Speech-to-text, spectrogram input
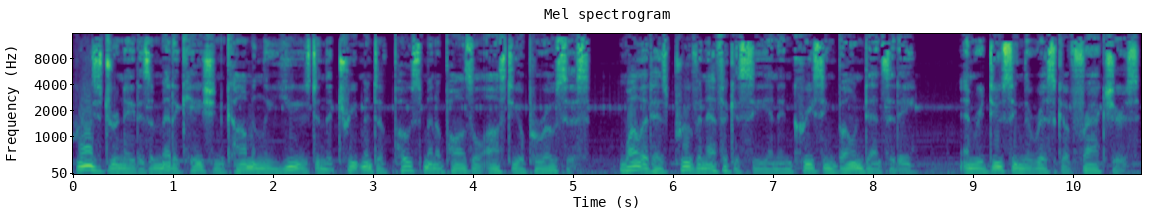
Risedronate is a medication commonly used in the treatment of postmenopausal osteoporosis. While it has proven efficacy in increasing bone density and reducing the risk of fractures,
